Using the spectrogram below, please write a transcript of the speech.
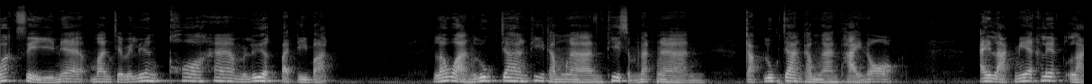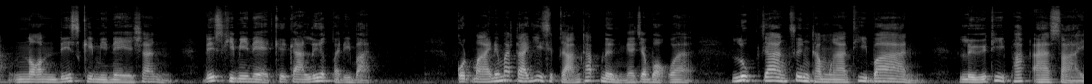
วรรคสี่เนี่ยมันจะเป็นเรื่องข้อห้ามเลือกปฏิบัติ ระหว่างลูกจ้างที่ทำงานที่สำนักงาน กับลูกจ้างทำงานภายนอก ไอ้หลักเนี่ยเขาเรียกหลัก non discrimination discriminate คือการเลือกปฏิบัติ กฎหมายในมาตรา 23 ทับหนึ่งเนี่ยจะบอกว่า ลูกจ้างซึ่งทำงานที่บ้าน หรือที่พักอาศัย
